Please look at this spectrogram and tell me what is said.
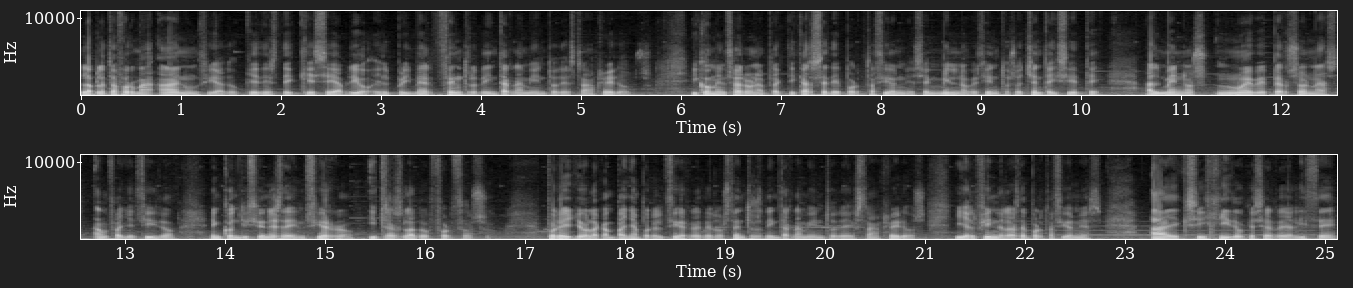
La plataforma ha anunciado que desde que se abrió el primer centro de internamiento de extranjeros y comenzaron a practicarse deportaciones en 1987, al menos nueve personas han fallecido en condiciones de encierro y traslado forzoso. Por ello, la campaña por el cierre de los centros de internamiento de extranjeros y el fin de las deportaciones ha exigido que se realice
